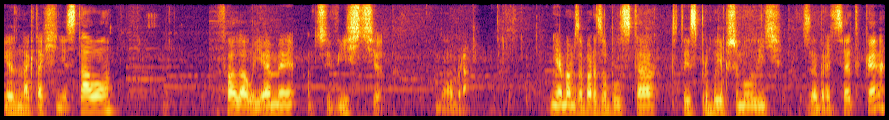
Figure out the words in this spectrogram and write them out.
Jednak tak się nie stało. Followujemy, oczywiście. Dobra. Nie mam za bardzo boosta. Tutaj spróbuję przymulić, zebrać setkę.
